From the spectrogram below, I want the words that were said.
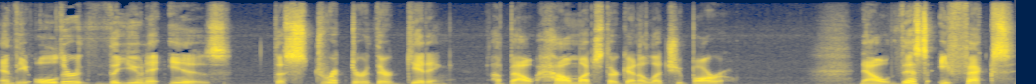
And the older the unit is, the stricter they're getting about how much they're going to let you borrow. Now, this affects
